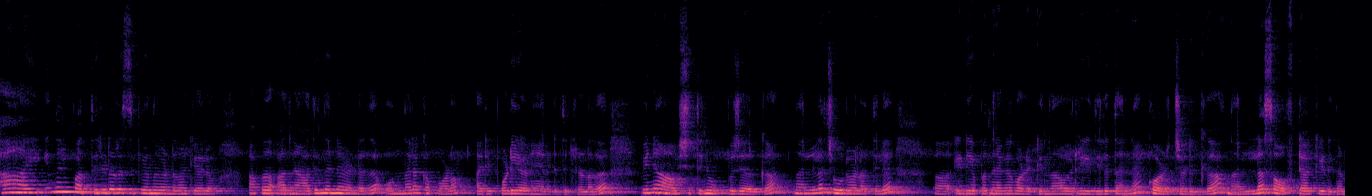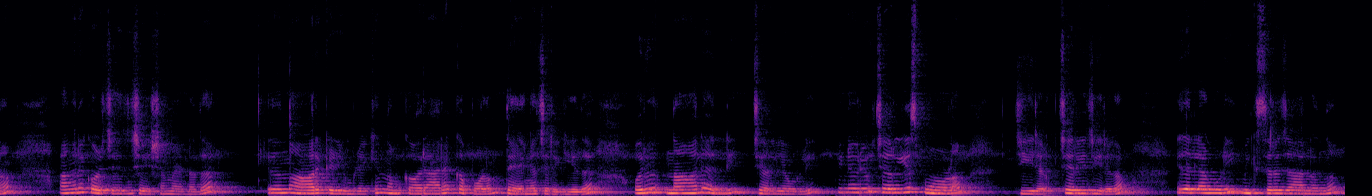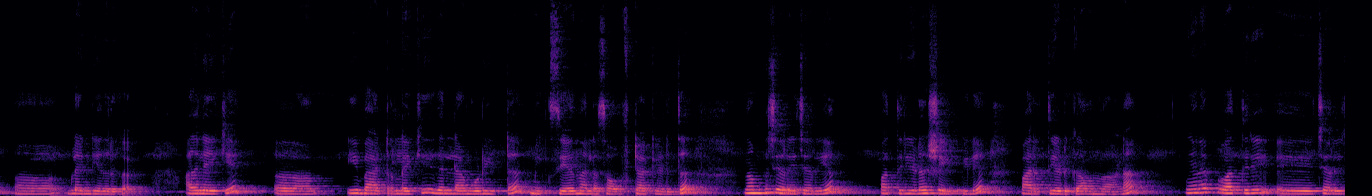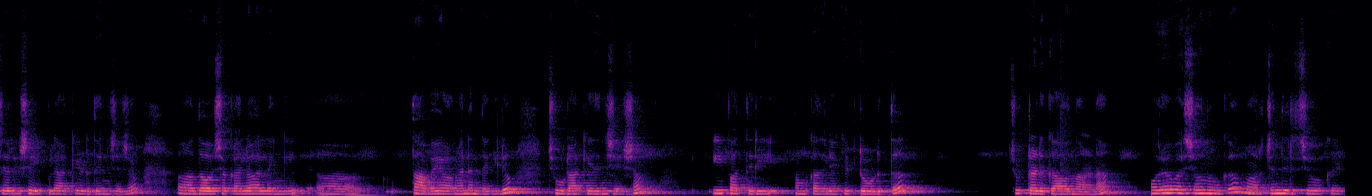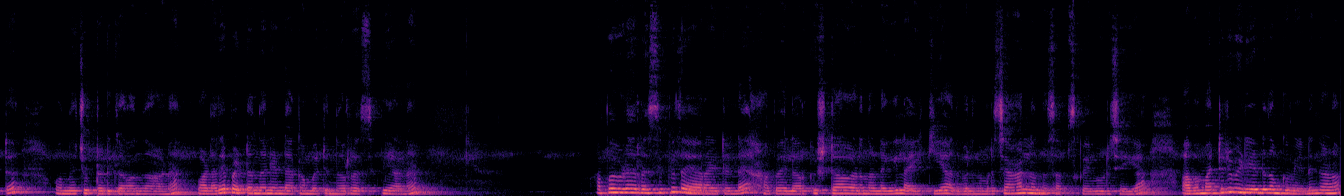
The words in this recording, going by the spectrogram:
Hi ഇന്നൊരു പത്തിരിയുടെ recipe ഒന്ന് കണ്ടു നോക്കിയാലോ? അപ്പോൾ അതിനാദ്യം തന്നെ വേണ്ടത് ഒന്നര കപ്പോളം അരിപ്പൊടിയാണ് ഞാൻ എടുത്തിട്ടുള്ളത്. പിന്നെ ആവശ്യത്തിന് ഉപ്പ് ചേർക്കുക. നല്ല ചൂടുവെള്ളത്തിൽ ഇടിയപ്പത്തിനൊക്കെ കുഴയ്ക്കുന്ന ഒരു രീതിയിൽ തന്നെ കുഴച്ചെടുക്കുക. നല്ല സോഫ്റ്റ് ആക്കി എടുക്കണം. അങ്ങനെ കുഴച്ചതിന് ശേഷം വേണ്ടത് ഇതൊന്ന് ആറിക്കഴിയുമ്പോഴേക്കും നമുക്ക് ഒരു അര കപ്പോളം തേങ്ങ ചിരകിയത് ഒരു നാല് അല്ലി ചെറിയ ഉള്ളി പിന്നെ ഒരു ചെറിയ സ്പൂണോളം ജീരകം ചെറിയ ജീരകം. ഇതെല്ലാം കൂടി മിക്സർ ജാറിലൊന്ന് ബ്ലെൻഡ് ചെയ്തെടുക്കുക. അതിലേക്ക് ഈ ബാറ്ററിലേക്ക് ഇതെല്ലാം കൂടി ഇട്ട് മിക്സ് ചെയ്ത് നല്ല സോഫ്റ്റ് ആക്കി എടുത്ത് നമുക്ക് ചെറിയ ചെറിയ പത്തിരിയുടെ ഷേപ്പിൽ പരത്തിയെടുക്കാവുന്നതാണ് ഇങ്ങനെ പത്തിരി ചെറിയ ചെറിയ ഷേപ്പിലാക്കി എടുത്തതിന് ശേഷം ദോശക്കല്ലോ അല്ലെങ്കിൽ തവയോ അങ്ങനെ എന്തെങ്കിലും ചൂടാക്കിയതിന് ശേഷം ഈ പത്തിരി നമുക്കതിലേക്ക് ഇട്ട് കൊടുത്ത് ചുട്ടെടുക്കാവുന്നതാണ്. ഓരോ വശവും നമുക്ക് മറിച്ചും തിരിച്ചും ഒക്കെ ഇട്ട് ഒന്ന് ചുട്ടെടുക്കാവുന്നതാണ്. വളരെ പെട്ടെന്ന് തന്നെ ഉണ്ടാക്കാൻ പറ്റുന്ന ഒരു റെസിപ്പിയാണ് അപ്പോൾ ഇവിടെ റെസിപ്പി തയ്യാറായിട്ടുണ്ട്. അപ്പോൾ എല്ലാവർക്കും ഇഷ്ടമാകണമെന്നുണ്ടെങ്കിൽ ലൈക്ക് ചെയ്യുക. അതുപോലെ നമ്മുടെ ചാനൽ ഒന്ന് സബ്സ്ക്രൈബ് കൂടി ചെയ്യുക. അപ്പോൾ മറ്റൊരു വീഡിയോ ആയിട്ട് നമുക്ക് വീണ്ടും കാണാം.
